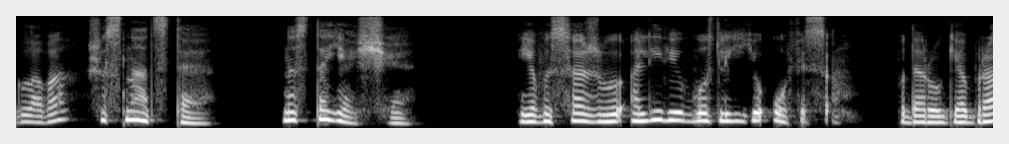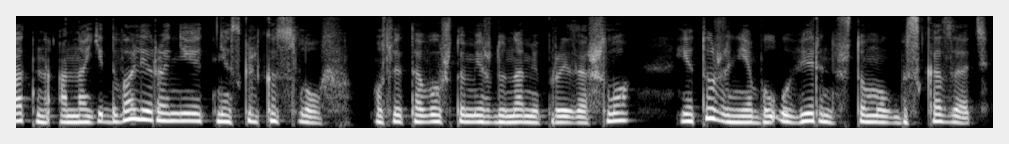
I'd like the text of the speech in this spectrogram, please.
Глава 16. Настоящая. Я высаживаю Оливию возле ее офиса. По дороге обратно она едва ли роняет несколько слов. После того, что между нами произошло, я тоже не был уверен, что мог бы сказать.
